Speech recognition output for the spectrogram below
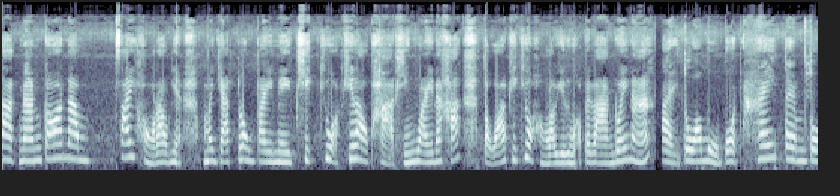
จากนั้นก็นำ ไส้ของเราเนี่ยมายัดลงไปในพริกหยวกที่เราผ่าทิ้งไว้นะคะ แต่ว่าพริกหยวกของเราอย่าลืมเอาไปล้างด้วยนะใส่ตัวหมูบดให้เต็มตัว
